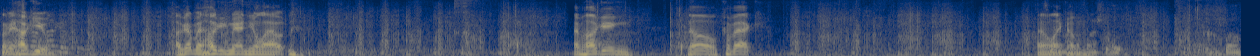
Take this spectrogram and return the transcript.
Let me hug you. I've got my hugging manual out. I'm hugging. No, come back. I don't like him. him. Flashlight. Well,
